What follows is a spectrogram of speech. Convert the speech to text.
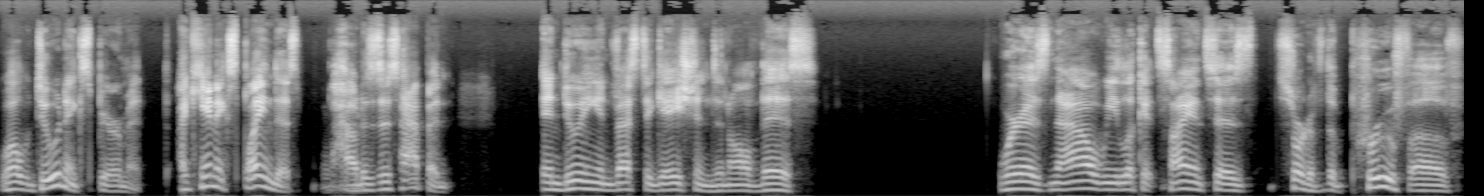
well do an experiment. I can't explain this. How does this happen and doing investigations and all this. Whereas now we look at science as sort of the proof of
